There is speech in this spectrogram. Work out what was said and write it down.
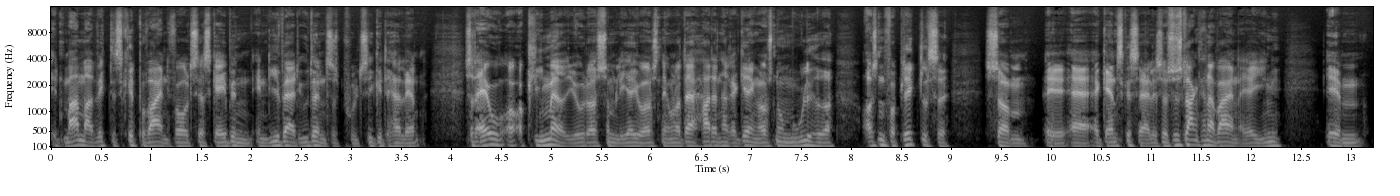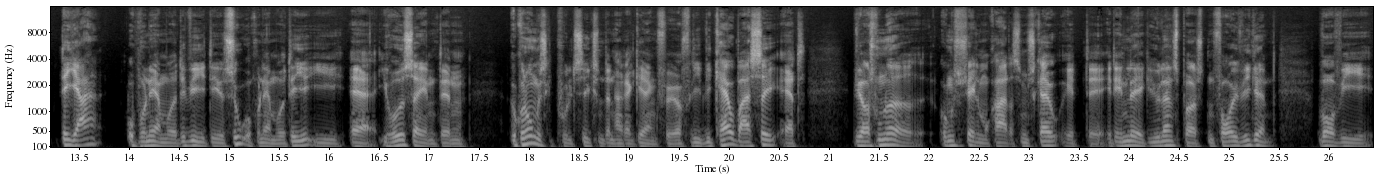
et meget, meget vigtigt skridt på vejen i forhold til at skabe en, en ligeværdig uddannelsespolitik i det her land. Så der er jo, og, og klimaet jo også, som Lea jo også nævner, der har den her regering også nogle muligheder, også en forpligtelse, som øh, er, er ganske særlig. Så jeg synes langt hen ad vejen er jeg enig. Øhm, det jeg opponerer mod, det vi det DSU opponerer mod, det i, er i hovedsagen den økonomiske politik, som den her regering fører. Fordi vi kan jo bare se, at vi har også 100 unge socialdemokrater, som skrev et, øh, et indlæg i Jyllandsposten for i weekend, hvor vi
